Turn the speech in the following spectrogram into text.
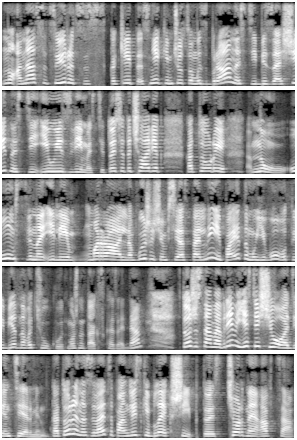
ну, она ассоциируется с, какие-то, с неким чувством избранности, беззащитности и уязвимости. То есть это человек, который, ну, умственно или морально выше, чем все остальные, и поэтому его вот и бедного тюкают, можно так сказать, да. В то же самое время есть еще один термин, который называется по-английски black sheep, то есть черная овца.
